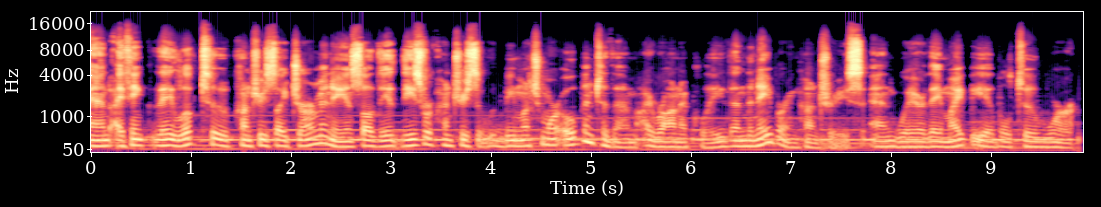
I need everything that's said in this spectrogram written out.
And I think they looked to countries like Germany and saw the, these were countries that would be much more open to them, ironically, than the neighboring countries, and where they might be able to work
